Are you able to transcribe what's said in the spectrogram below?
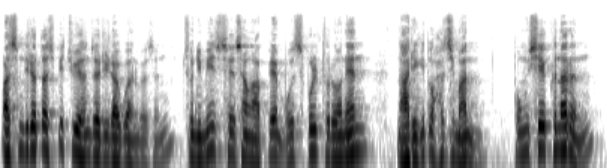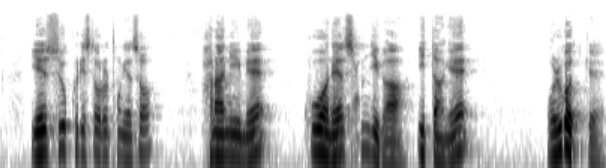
말씀드렸다시피 주현절이라고 하는 것은 주님이 세상 앞에 모습을 드러낸 날이기도 하지만 동시에 그날은 예수 그리스도를 통해서 하나님의 구원의 섭리가 이 땅에 올곧게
